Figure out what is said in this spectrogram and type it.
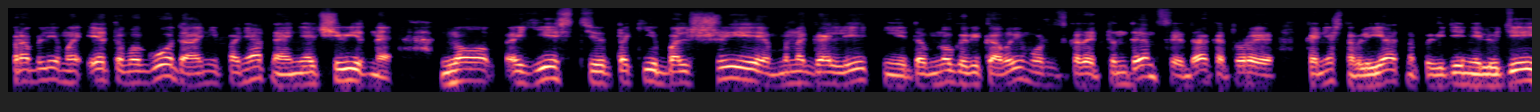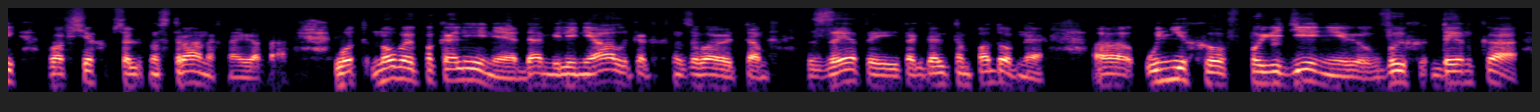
проблемы этого года, они понятны, они очевидны. Но есть такие большие, многолетние, да многовековые, можно сказать, тенденции, да, которые, конечно, влияют на поведение людей во всех абсолютно странах, наверное. Вот новое поколение, да, миллениалы, как их называют, там, Z и так далее и тому подобное, а, у них в поведении, в их ДНК –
